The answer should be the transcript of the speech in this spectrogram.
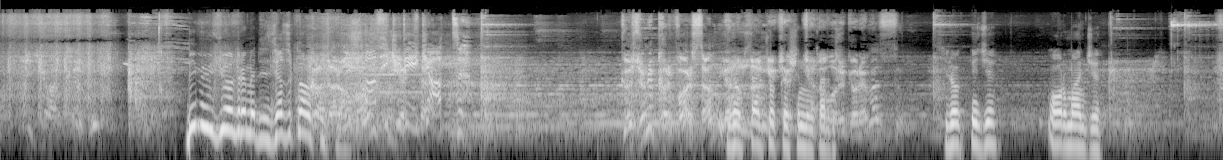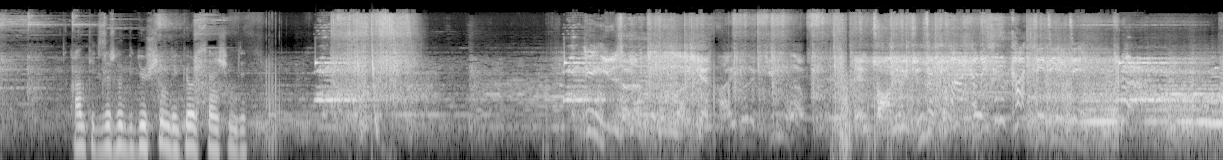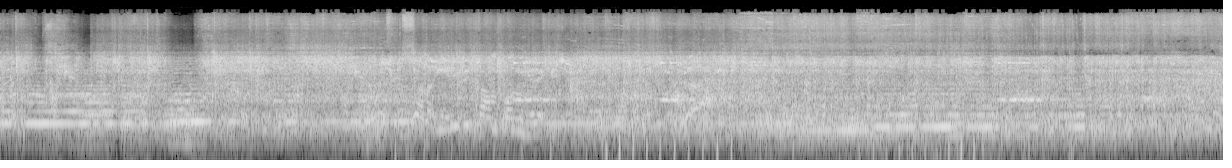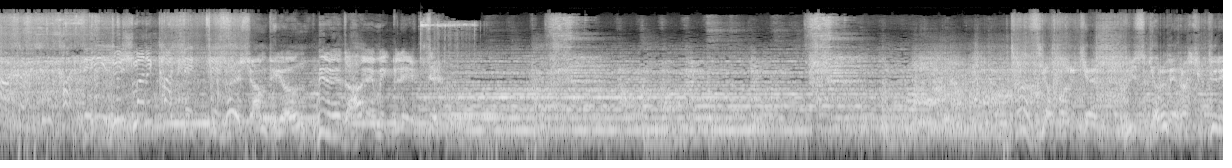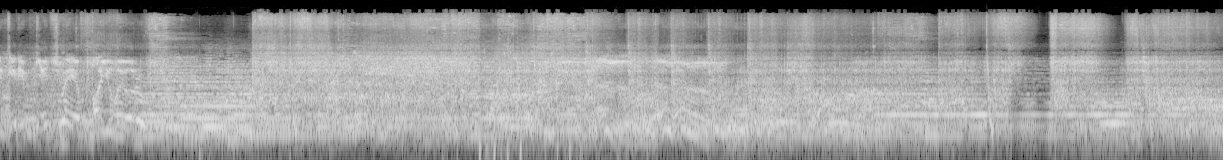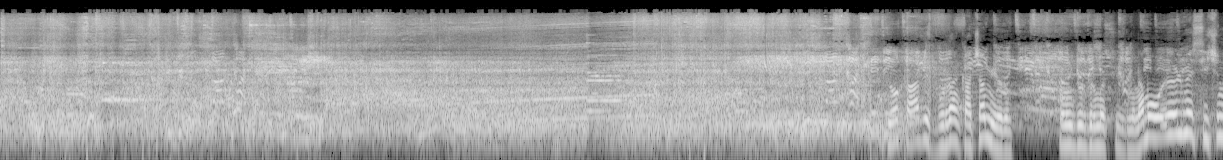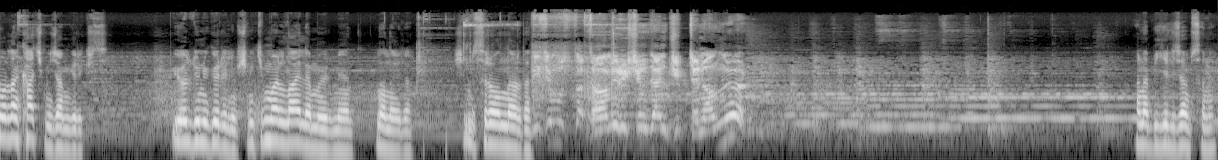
Bir büyücü öldüremediniz. Yazıklar olsun. Düşman 2'de 2 attı. gözünü kırparsan sen yanından çok geçen kaşındın canavarı kardeşim. göremezsin. Silokneci. Ormancı. Antik zırhı bir düşeyim de görsen şimdi. Abi buradan kaçamıyorum. Onu durdurması yüzünden. Ama o ölmesi için oradan kaçmayacağım gerekirse. Bir öldüğünü görelim. Şimdi kim var Layla mı ölmeyen? Nana'yla. Şimdi sıra onlarda. Bizim usta tamir işinden cidden anlıyor. Ana bir geleceğim sana.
